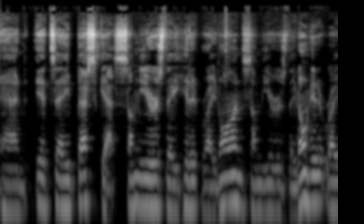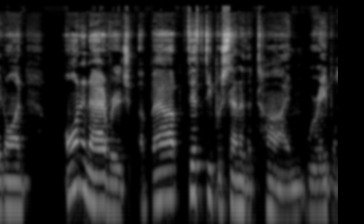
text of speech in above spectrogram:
And it's a best guess. Some years they hit it right on, some years they don't hit it right on. On an average, about 50% of the time, we're able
